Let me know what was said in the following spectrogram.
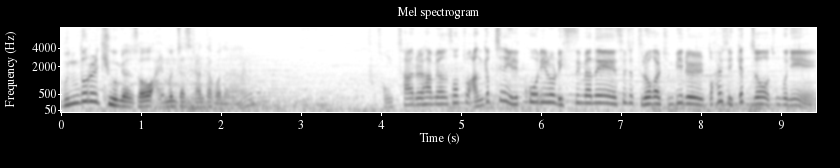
문도를 키우면서 알문잣을 한다거나 정찰을 하면서 좀 안 겹치는 일코리로 있으면은 슬쩍 들어갈 준비를 또 할 수 있겠죠 충분히.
